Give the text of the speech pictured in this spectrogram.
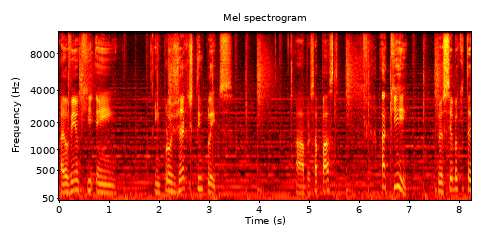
Aí eu venho aqui em em Project Templates. Abro essa pasta. Aqui, perceba que está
